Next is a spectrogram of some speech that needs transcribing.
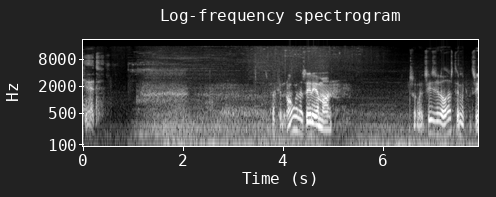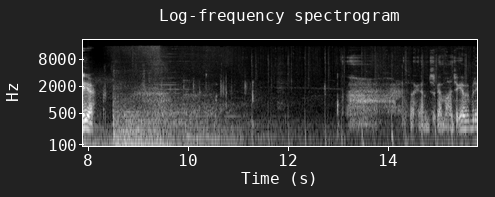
Shit. What's fucking wrong with this area, man? So it's easy the last time we came see here. I'm just gonna magic everybody.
